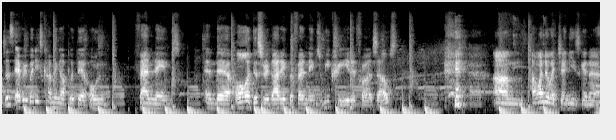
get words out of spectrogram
Since everybody's coming up with their own fan names, and they're all disregarding the fan names we created for ourselves. um, I wonder what Jennie's gonna.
